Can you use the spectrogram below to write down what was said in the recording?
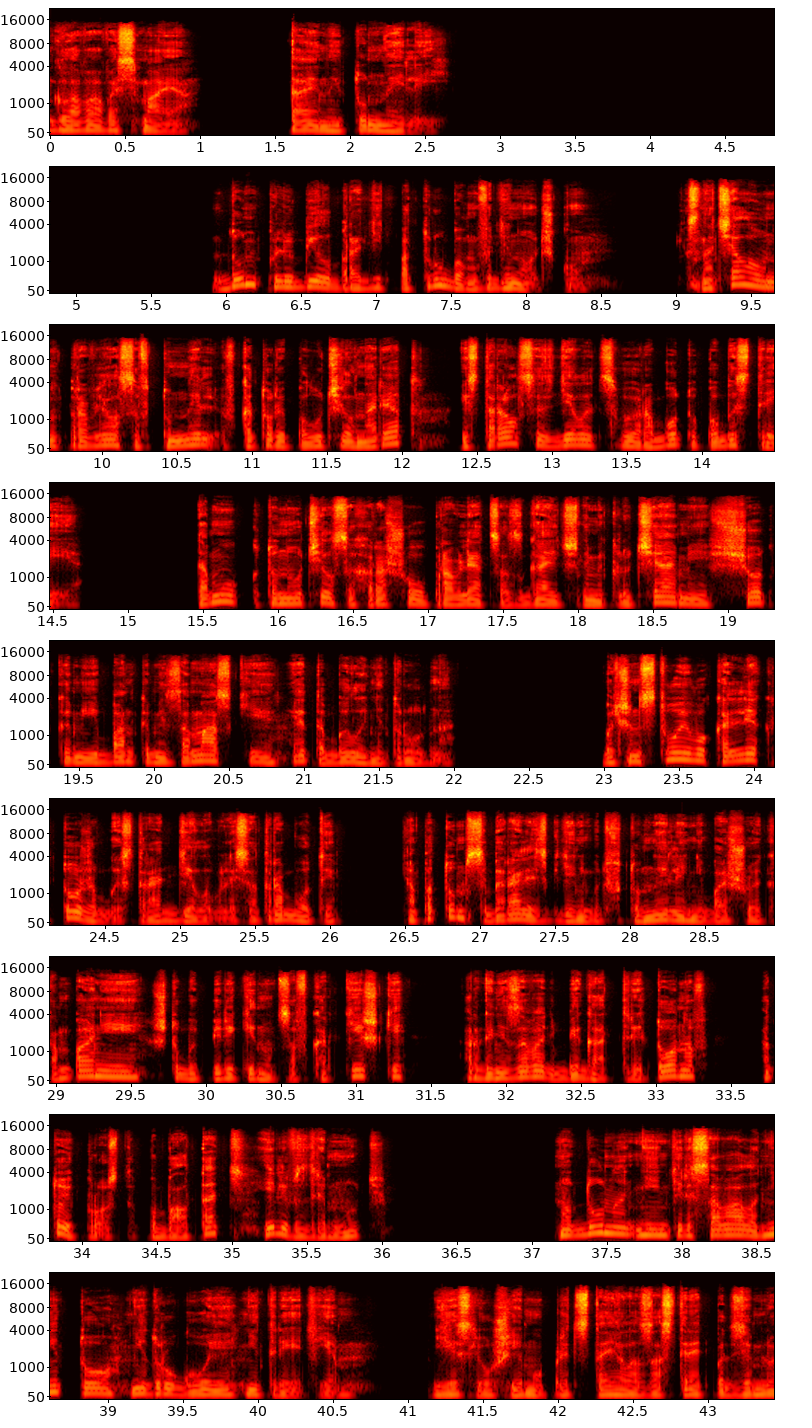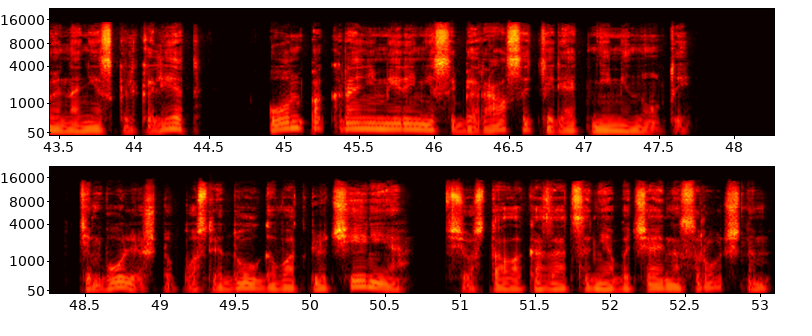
Глава восьмая. Тайны туннелей. Дун полюбил бродить по трубам в одиночку. Сначала он отправлялся в туннель, в который получил наряд, и старался сделать свою работу побыстрее. Тому, кто научился хорошо управляться с гаечными ключами, щетками и банками замазки, это было нетрудно. Большинство его коллег тоже быстро отделывались от работы — а потом собирались где-нибудь в туннеле небольшой компании, чтобы перекинуться в картишки, организовать бега тритонов, а то и просто поболтать или вздремнуть. Но Дуна не интересовало ни то, ни другое, ни третье. Если уж ему предстояло застрять под землей на несколько лет, он, по крайней мере, не собирался терять ни минуты. Тем более, что после долгого отключения все стало казаться необычайно срочным.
